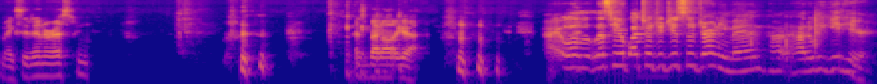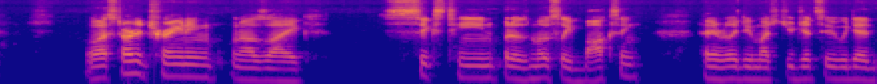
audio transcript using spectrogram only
makes it interesting. That's about all I got. All right, well, let's hear about your jujitsu journey, man. How, how did we get here? Well, I started training when I was like 16, but it was mostly boxing. I didn't really do much jujitsu. We did,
